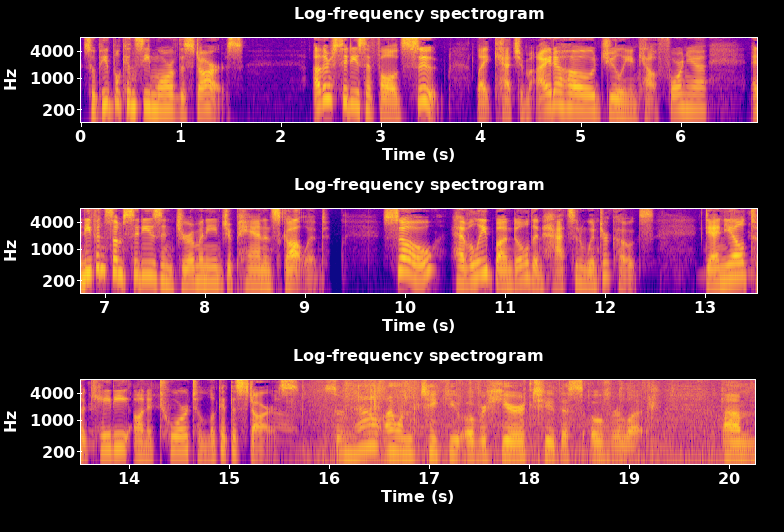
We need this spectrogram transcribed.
so people can see more of the stars. Other cities have followed suit, like Ketchum, Idaho, Julian, California, and even some cities in Germany, Japan, and Scotland. So, heavily bundled in hats and winter coats, Danielle took Katie on a tour to look at the stars. So now I want to take you over here to this overlook. Um,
